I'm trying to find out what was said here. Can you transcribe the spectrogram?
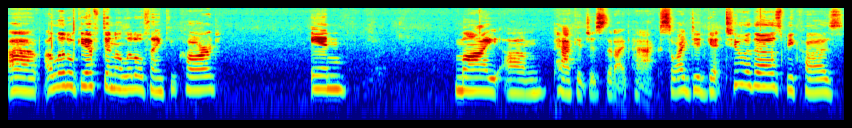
uh, a little gift and a little thank you card in my um, packages that I pack. So I did get two of those because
